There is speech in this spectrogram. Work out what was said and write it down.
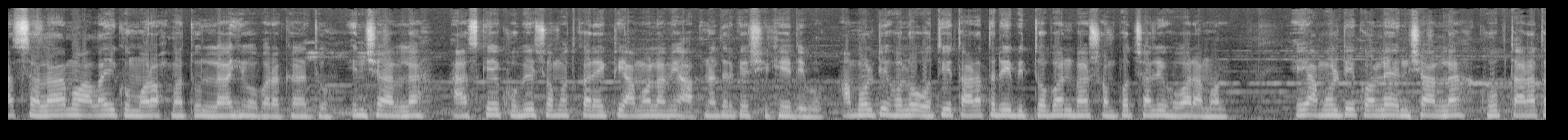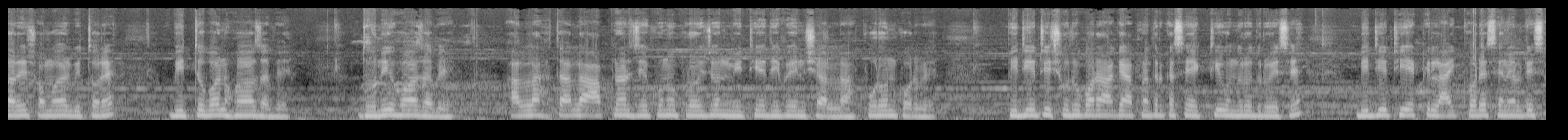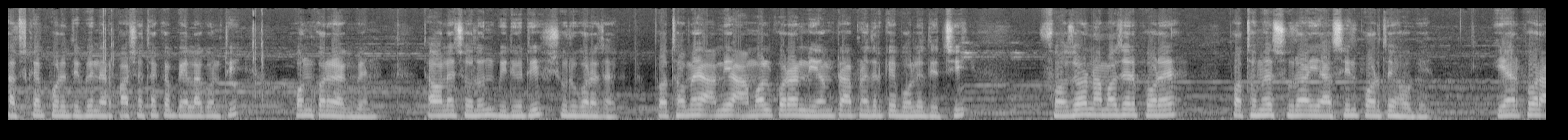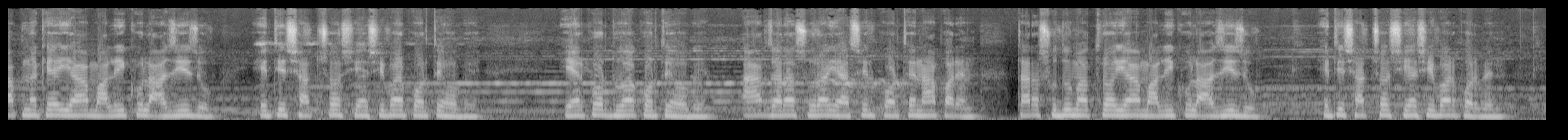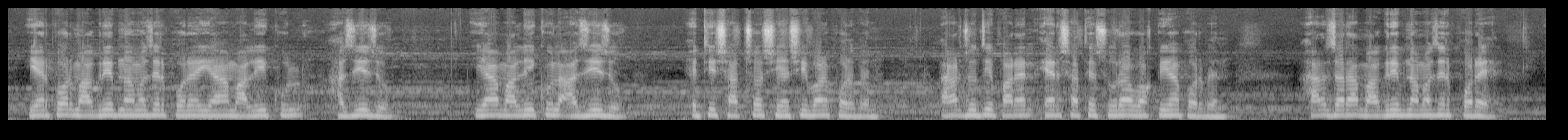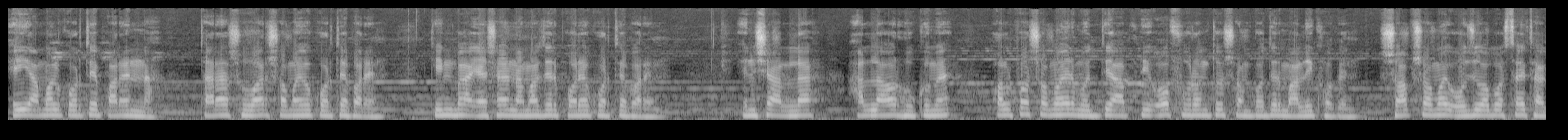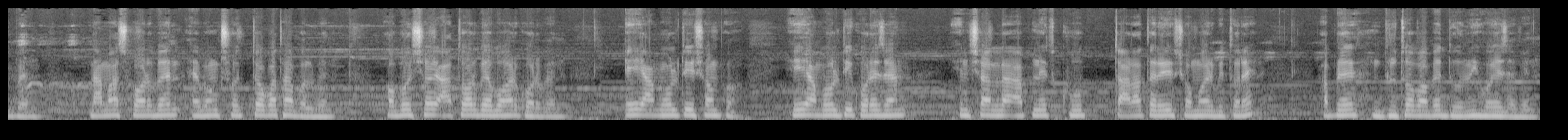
আসসালামু আলাইকুম রহমতুল্লাহি ওবরাকাত। ইনশাআল্লাহ, আজকে খুবই চমৎকার একটি আমল আমি আপনাদেরকে শিখিয়ে দেব। আমলটি হলো অতি তাড়াতাড়ি বিত্তবান বা সম্পদশালী হওয়ার আমল। এই আমলটি করলে ইনশাআল্লাহ খুব তাড়াতাড়ি সময়ের ভিতরে বিত্তবান হওয়া যাবে, ধনী হওয়া যাবে। আল্লাহ তাআলা আপনার যে কোনো প্রয়োজন মিটিয়ে দিবে ইনশাআল্লাহ, পূরণ করবে। ভিডিওটি শুরু করার আগে আপনাদের কাছে একটি অনুরোধ রয়েছে ভিডিওটি একটি লাইক করে চ্যানেলটি সাবস্ক্রাইব করে দেবেন আর পাশে থাকা বেল আইকনটি অন করে রাখবেন। তাহলে চলুন ভিডিওটি শুরু করা যাক। প্রথমে আমি আমল করার নিয়মটা আপনাদেরকে বলে দিচ্ছি। ফজর নামাজের পরে প্রথমে সুরা ইয়াসিন পড়তে হবে। এরপর আপনাকে ইয়া মালিকুল আজিজু, এটি সাতশো ছিয়াশি বার পড়তে হবে। এরপর দোয়া করতে হবে। আর যারা সুরা ইয়াসিন পড়তে না পারেন তারা শুধুমাত্র, ইয়া মালিকুল আজিজু, এটি সাতশো ছিয়াশি বার পড়বেন। এরপর মাগরিব নামাজের পরে, ইয়া মালিকুল আজিজু, ইয়া মালিকুল আজিজু, এটি সাতশো ছিয়াশি বার পড়বেন। আর যদি পারেন, এর সাথে সুরা ওয়াকিয়া পড়বেন। আর যারা মাগরিব নামাজের পরে এই আমল করতে পারেন না, তারা শোয়ার সময়ও করতে পারেন, কিংবা এশার নামাজের পরে করতে পারেন। ইনশাআল্লাহ আল্লাহর হুকুমে, অল্প সময়ের মধ্যে আপনি অফুরন্ত সম্পদের মালিক হবেন। সব সময় অজু অবস্থায় থাকবেন, নামাজ পড়বেন এবং সত্য কথা বলবেন। অবশ্যই আতর ব্যবহার করবেন। এই আমলটি সম্প, এই আমলটি করে যান ইনশাল্লাহ আপনি খুব তাড়াতাড়ি সময়ের ভিতরে আপনি দ্রুতভাবে ধনী হয়ে যাবেন।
